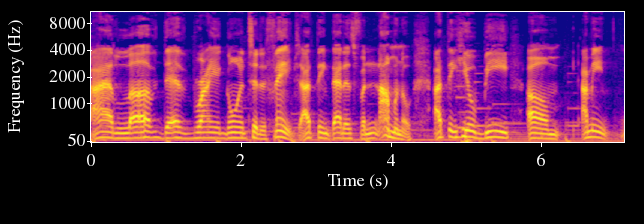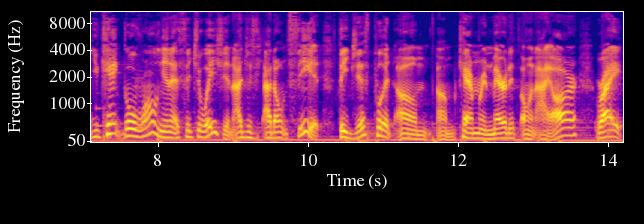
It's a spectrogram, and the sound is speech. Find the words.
I love Dez Bryant going to the Saints. I think that is phenomenal. I think he'll be um, I mean, you can't go wrong in that situation. I just I don't see it. They just put um, um, Cameron Meredith on IR, right?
